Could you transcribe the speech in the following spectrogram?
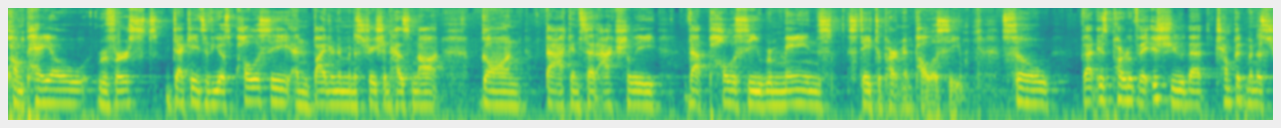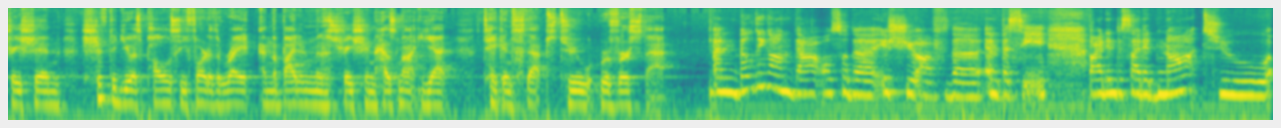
Pompeo reversed decades of US policy and Biden administration has not gone back and said actually that policy remains State Department policy. So that is part of the issue that Trump administration shifted US policy far to the right and the Biden administration has not yet taken steps to reverse that. And building on that, also the issue of the embassy. Biden decided not to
